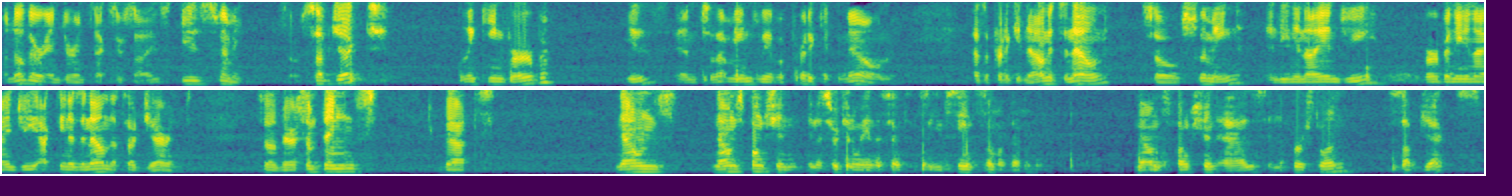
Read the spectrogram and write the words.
Another endurance exercise is swimming. So subject, linking verb is, and so that means we have a predicate noun. As a predicate noun, it's a noun. So swimming, ending in ing, verb ending in ing, acting as a noun, that's our gerund. So there are some things that nouns nouns function in a certain way in the sentence. So you've seen some of them. Nouns function as, in the first one, subjects.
